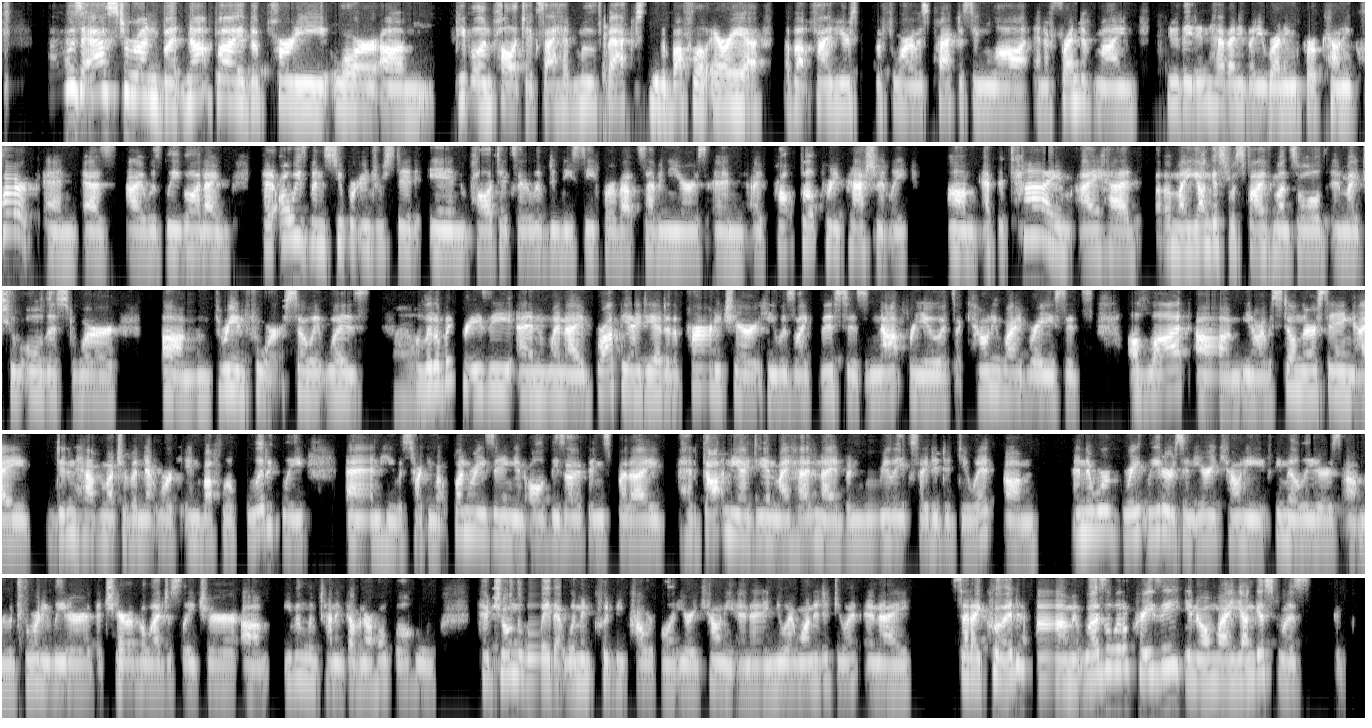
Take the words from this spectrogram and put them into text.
I was asked to run, but not by the party or um, people in politics. I had moved back to the Buffalo area about five years before I was practicing law, and a friend of mine knew they didn't have anybody running for county clerk. And as I was legal and I had always been super interested in politics, I lived in DC for about seven years and I felt pretty passionately. Um, at the time, I had uh, my youngest was five months old and my two oldest were um, three and four. So it was wow. a little bit crazy. And when I brought the idea to the party chair, he was like, "This is not for you. It's a countywide race. It's a lot." Um, you know, I was still nursing. I didn't have much of a network in Buffalo politically, and he was talking about fundraising and all of these other things. But I had gotten the idea in my head, and I had been really excited to do it. Um, and there were great leaders in Erie County, female leaders, um, the majority leader, the chair of the legislature, um, even Lieutenant Governor Hochul, who had shown the way that women could be powerful in Erie County. And I knew I wanted to do it. And I said I could. Um, it was a little crazy. You know, my youngest was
